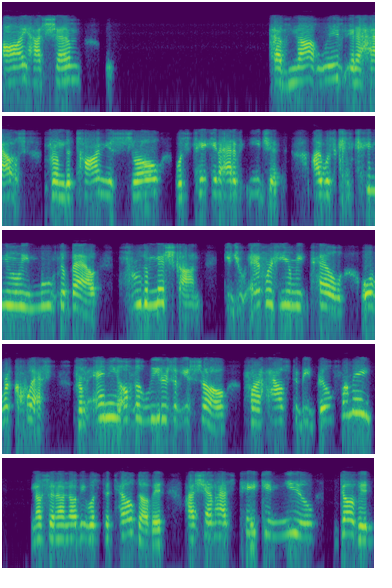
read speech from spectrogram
I, Hashem, have not lived in a house from the time Yisro was taken out of Egypt. I was continually moved about through the Mishkan. Did you ever hear me tell or request from any of the leaders of Yisro for a house to be built for me? Nasan Hanavi was to tell David, Hashem has taken you, David,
